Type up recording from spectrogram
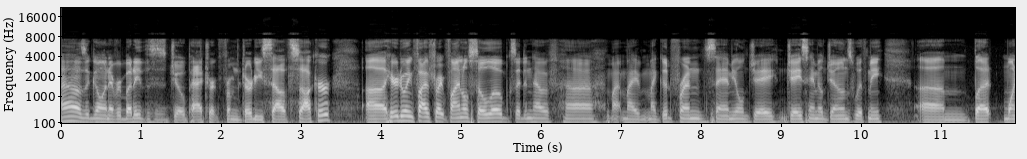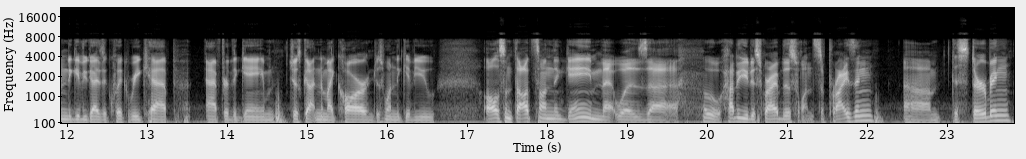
How's it going, everybody? This is Joe Patrick from Dirty South Soccer. Uh, here doing Five Stripe Final solo because I didn't have uh, my, my, my good friend Samuel J J Samuel Jones with me, um, but wanted to give you guys a quick recap after the game. Just got into my car just wanted to give you all some thoughts on the game. That was uh, oh, how do you describe this one? Surprising, um, disturbing.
